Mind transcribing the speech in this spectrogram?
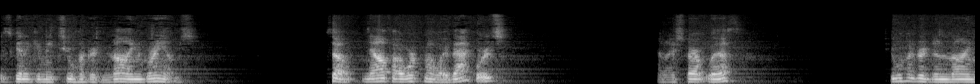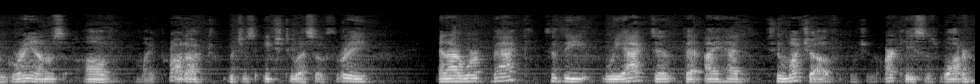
is going to give me 209 grams. So now if I work my way backwards, and I start with 209 grams of my product, which is H2SO3, and I work back to the reactant that I had too much of, which in our case is water,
